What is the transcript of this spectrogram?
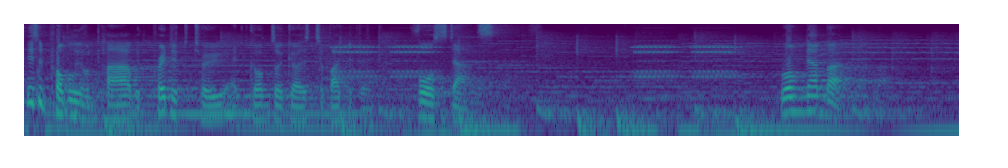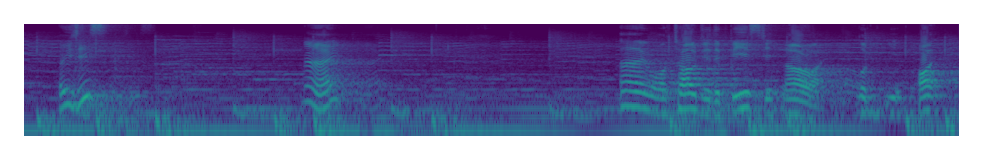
this is probably on par with Predator 2 and Gonzo Goes to Bundaberg. Four stars. Wrong number. Who's this? No. Oh, well, I've told you the beer stick. Alright. Look, I.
